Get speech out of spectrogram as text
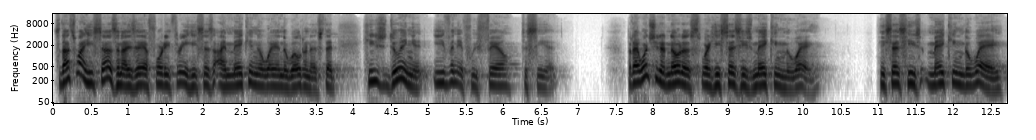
So that's why he says in Isaiah 43, he says, I'm making a way in the wilderness, that he's doing it even if we fail to see it. But I want you to notice where he says he's making the way. He says he's making the way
